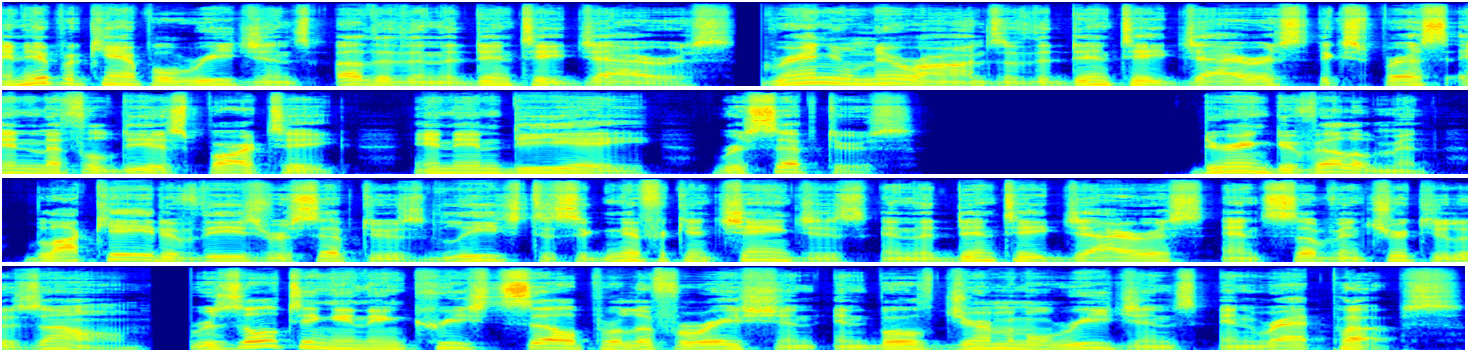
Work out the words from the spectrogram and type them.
In hippocampal regions other than the dentate gyrus, granule neurons of the dentate gyrus express N-methyl aspartate (NMDA) receptors. During development, blockade of these receptors leads to significant changes in the dentate gyrus and subventricular zone, resulting in increased cell proliferation in both germinal regions in rat pups.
